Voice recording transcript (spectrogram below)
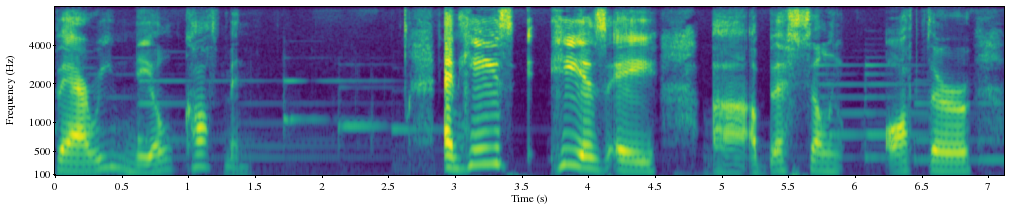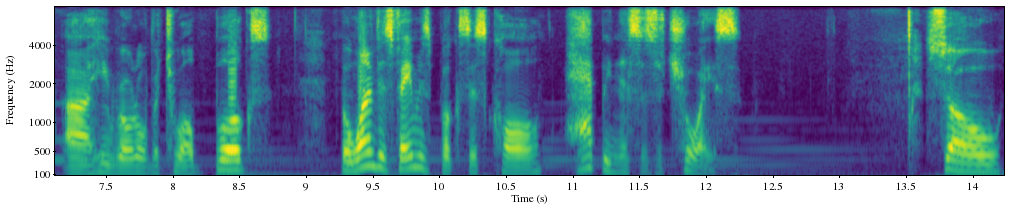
Barry Neil Kaufman. And he's he is a uh, a best-selling author. Uh, he wrote over 12 books, but one of his famous books is called "Happiness Is a Choice." So,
